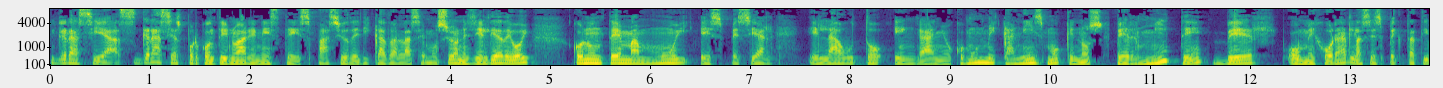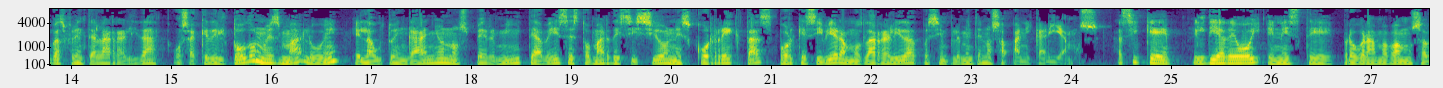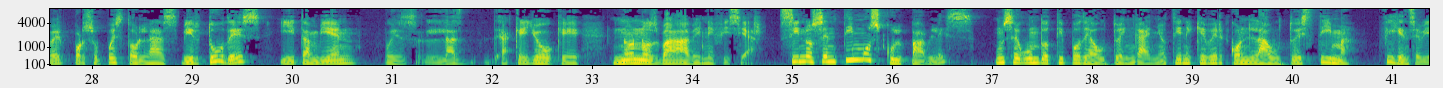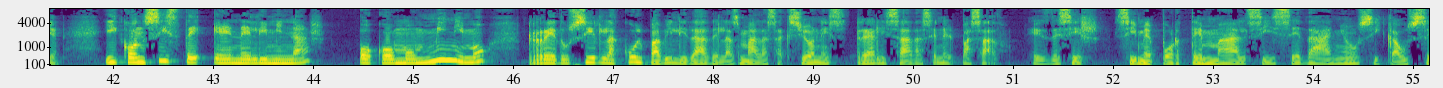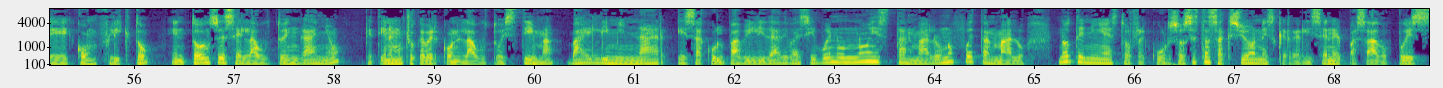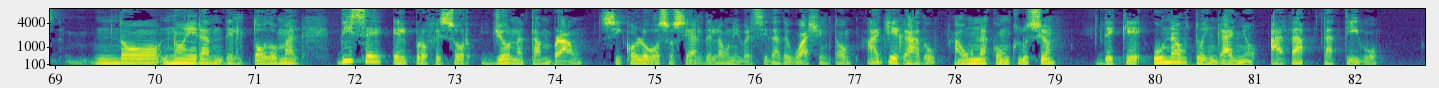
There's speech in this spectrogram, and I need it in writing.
Gracias, gracias por continuar en este espacio dedicado a las emociones y el día de hoy con un tema muy especial, el autoengaño, como un mecanismo que nos permite ver o mejorar las expectativas frente a la realidad. O sea que del todo no es malo, ¿eh? El autoengaño nos permite a veces tomar decisiones correctas porque si viéramos la realidad pues simplemente nos apanicaríamos. Así que el día de hoy en este programa vamos a ver por supuesto las virtudes y también pues las aquello que no nos va a beneficiar. Si nos sentimos culpables, un segundo tipo de autoengaño tiene que ver con la autoestima, fíjense bien, y consiste en eliminar o como mínimo reducir la culpabilidad de las malas acciones realizadas en el pasado. Es decir, si me porté mal, si hice daño, si causé conflicto, entonces el autoengaño que tiene mucho que ver con la autoestima, va a eliminar esa culpabilidad y va a decir, bueno, no es tan malo, no fue tan malo, no tenía estos recursos, estas acciones que realicé en el pasado, pues no, no eran del todo mal. Dice el profesor Jonathan Brown, psicólogo social de la Universidad de Washington, ha llegado a una conclusión de que un autoengaño adaptativo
